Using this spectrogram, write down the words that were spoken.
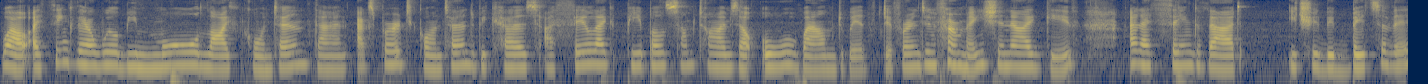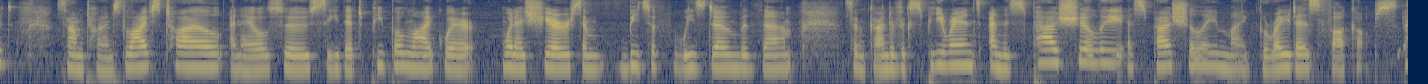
well, I think there will be more live content than expert content because I feel like people sometimes are overwhelmed with different information I give, and I think that it should be bits of it, sometimes lifestyle, and I also see that people like where when I share some bits of wisdom with them, some kind of experience, and especially, especially my greatest fuck ups.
